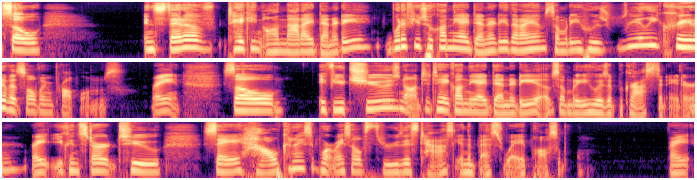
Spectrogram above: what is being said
So instead of taking on that identity what if you took on the identity that i am somebody who's really creative at solving problems right? So if you choose not to take on the identity of somebody who is a procrastinator, right, you can start to say, How can I support myself through this task in the best way possible? Right?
